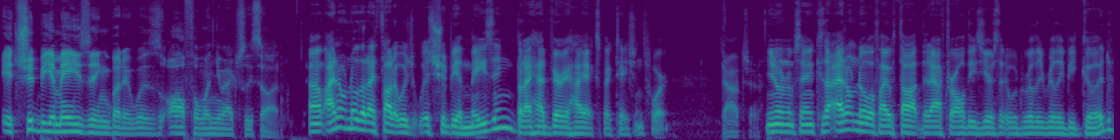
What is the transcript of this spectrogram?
it should be amazing, but it was awful when you actually saw it. Um, I don't know that I thought it would it should be amazing, but I had very high expectations for it. Gotcha. You know what I'm saying? Because I don't know if I thought that after all these years that it would really, really be good,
